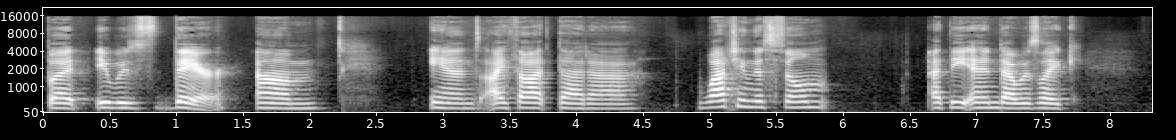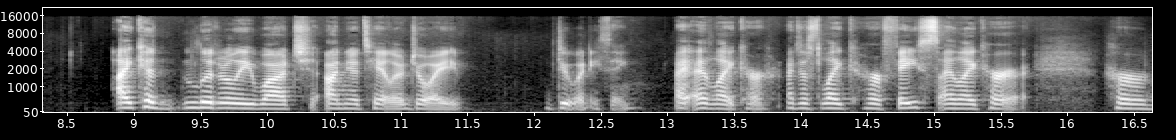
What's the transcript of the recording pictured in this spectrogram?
but it was there. Um and I thought that uh watching this film at the end I was like I could literally watch Anya Taylor Joy do anything. I, I like her. I just like her face. I like her her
